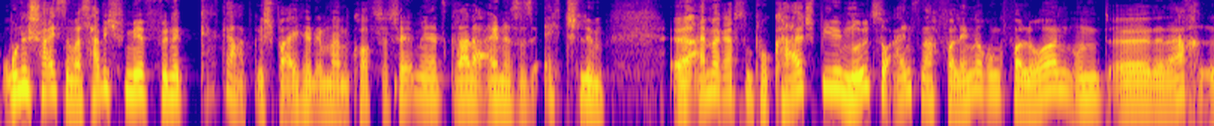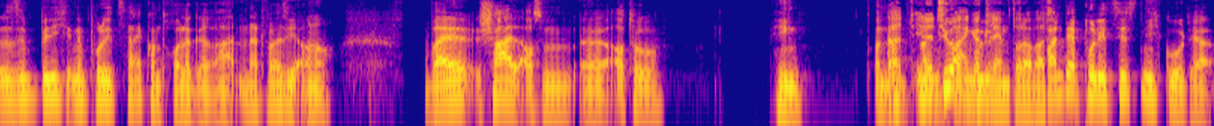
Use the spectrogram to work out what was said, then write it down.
ohne Scheiße, was habe ich mir für eine Kacke abgespeichert in meinem Kopf? Das fällt mir jetzt gerade ein, das ist echt schlimm. Äh, einmal gab es ein Pokalspiel, 0 zu 1 nach Verlängerung verloren und äh, danach sind, bin ich in eine Polizeikontrolle geraten. Das weiß ich auch noch. Weil Schal aus dem äh, Auto hing. Und Hat in der Tür eingeklemmt oder was? Fand der Polizist nicht gut, ja.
